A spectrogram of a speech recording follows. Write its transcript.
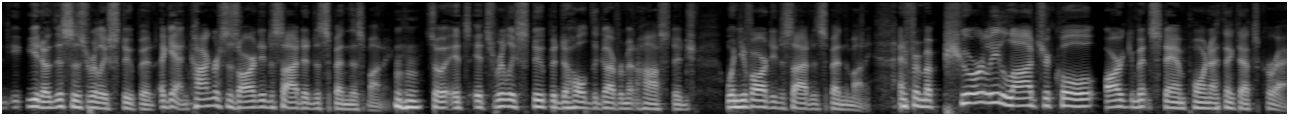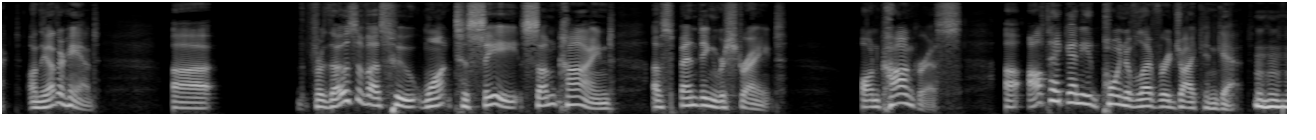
you know, this is really stupid. Again, Congress has already decided to spend this money. Mm-hmm. So it's, it's really stupid to hold the government hostage when you've already decided to spend the money. And from a purely logical argument standpoint, I think that's correct. On the other hand, uh, for those of us who want to see some kind of spending restraint, on Congress, uh, I'll take any point of leverage I can get. Mm-hmm.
